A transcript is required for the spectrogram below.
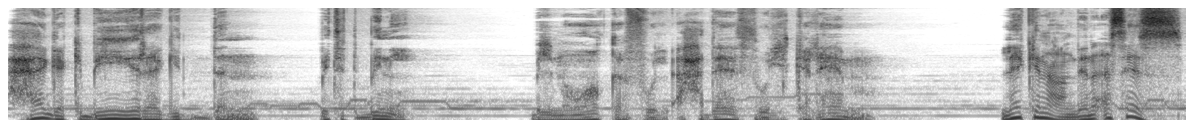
حاجة كبيرة جدا بتتبني بالمواقف والأحداث والكلام. لكن عندنا أساس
